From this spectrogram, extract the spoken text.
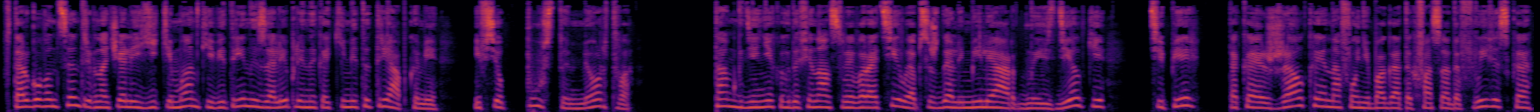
В торговом центре в начале Якиманки витрины залеплены какими-то тряпками, и все пусто, мертво, там, где некогда финансовые воротилы обсуждали миллиардные сделки, теперь такая жалкая на фоне богатых фасадов вывеска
